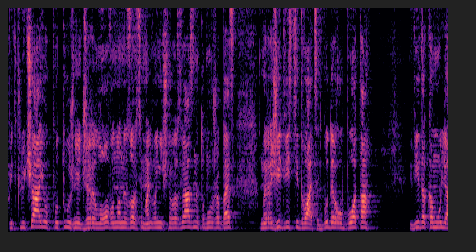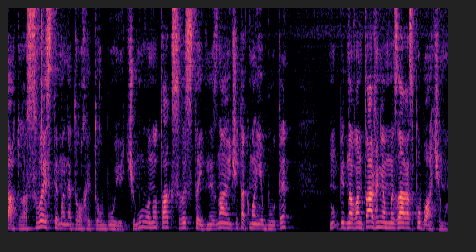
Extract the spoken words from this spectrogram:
Підключаю потужне джерело, воно не зовсім гальванічно розв'язане, тому вже без мережі 220. Буде робота від акумулятора. Свисти мене трохи турбують. Чому воно так свистить? Не знаю, чи так має бути. Ну, Під навантаженням ми зараз побачимо.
